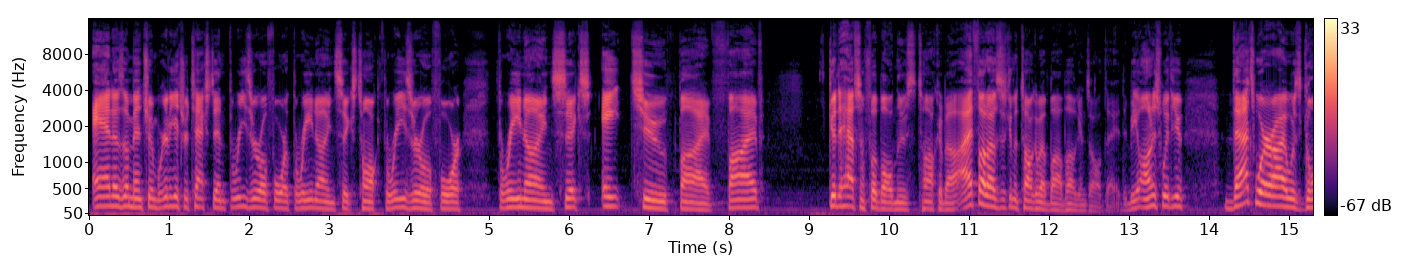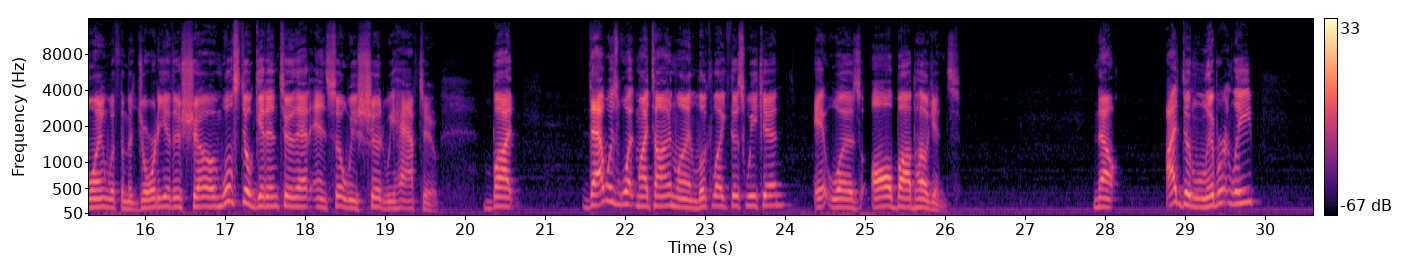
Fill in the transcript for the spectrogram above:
And as I mentioned, we're going to get your text in 304 396 Talk, 304 396 8255. Good to have some football news to talk about. I thought I was just going to talk about Bob Huggins all day. To be honest with you, that's where I was going with the majority of this show. And we'll still get into that, and so we should. We have to. But that was what my timeline looked like this weekend. It was all Bob Huggins. Now, I deliberately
